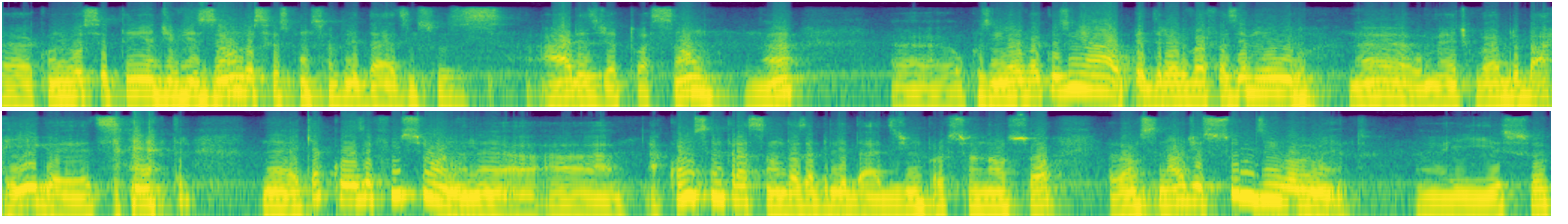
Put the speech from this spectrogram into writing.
é, quando você tem a divisão das responsabilidades em suas áreas de atuação, né? É, o cozinheiro vai cozinhar, o pedreiro vai fazer muro, né? O médico vai abrir barriga, etc. Né? É que a coisa funciona, né? A, a, a concentração das habilidades de um profissional só é um sinal de subdesenvolvimento, né? E isso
